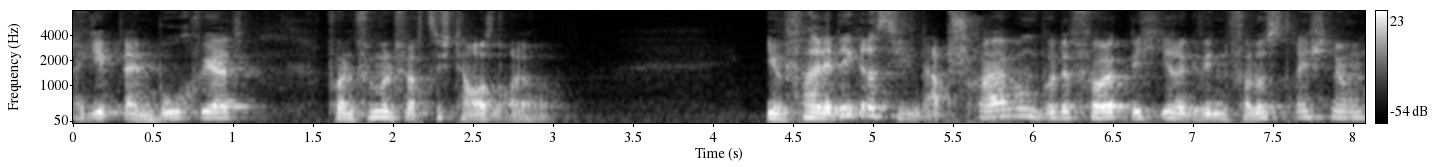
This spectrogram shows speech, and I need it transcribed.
ergibt einen Buchwert von 45.000 Euro. Im Fall der degressiven Abschreibung würde folglich Ihre Gewinn-Verlustrechnung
